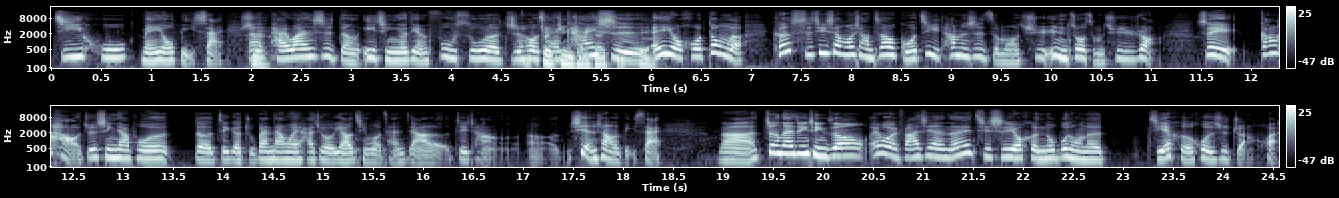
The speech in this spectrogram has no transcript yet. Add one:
几乎没有比赛。那台湾是等疫情有点复苏了之后才开始，哎，有活动了。可是实际上，我想知道国际他们是怎么去运作，怎么去 run。所以刚好就是新加坡的这个主办单位，他就邀请我参加了这场呃线上的比赛。那正在进行中，哎，我也发现，哎，其实有很多不同的结合或者是转换。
